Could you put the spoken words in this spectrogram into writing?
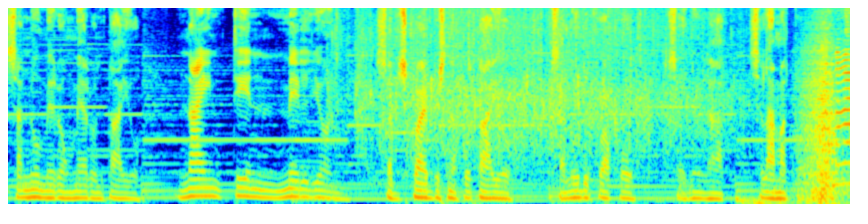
sa numerong meron tayo. 19 million subscribers na po tayo. Saludo po ako sa inyong lahat. Salamat po. Mga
